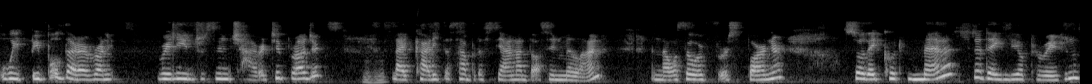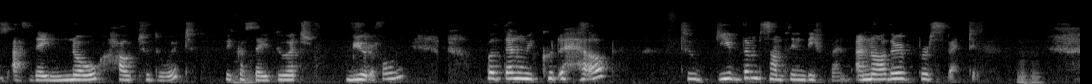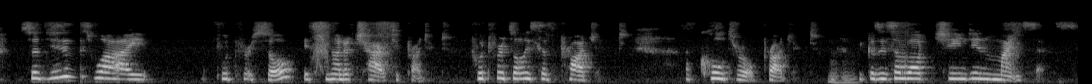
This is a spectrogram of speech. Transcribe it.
with people that are running really interesting charity projects, mm-hmm. like Caritas Ambrosiana does in Milan, and that was our first partner. So they could manage the daily operations as they know how to do it because mm-hmm. they do it beautifully. But then we could help to give them something different, another perspective. Mm-hmm. So this is why Food for Soul is not a charity project. Food for Soul is a project, a cultural project, because it's about changing mindsets.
